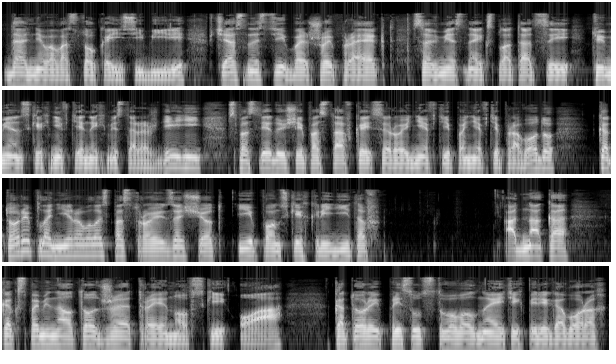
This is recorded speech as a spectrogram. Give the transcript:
Дальнего Востока и Сибири, в частности, большой проект совместной эксплуатации тюменских нефтяных месторождений с последующей поставкой сырой нефти по нефтепроводу который планировалось построить за счет японских кредитов. Однако, как вспоминал тот же Трояновский ОА, который присутствовал на этих переговорах,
